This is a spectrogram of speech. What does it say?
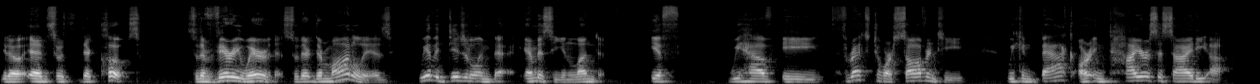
you know, and so they're close. So they're very aware of this. So their their model is we have a digital embassy in London. If we have a threat to our sovereignty, we can back our entire society up.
